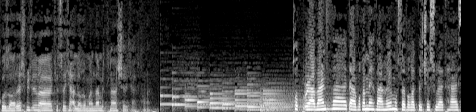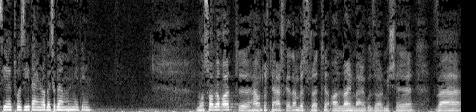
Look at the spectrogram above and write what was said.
گزارش میده و کسایی که علاقه مندن می‌تونن شرکت کنن. خب روند و در واقع محورهای مسابقات به چه صورت هست؟ یه توضیح در این رابطه بهمون میدین. مسابقات همونطور که عرض کردم به صورت آنلاین برگزار میشه. و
